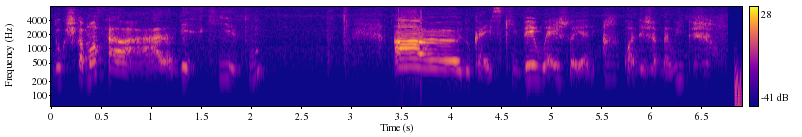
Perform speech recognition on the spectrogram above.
Donc je commence à, à et tout. À euh, donc à esquiver ouais je dois y aller. Ah quoi déjà bah oui déjà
